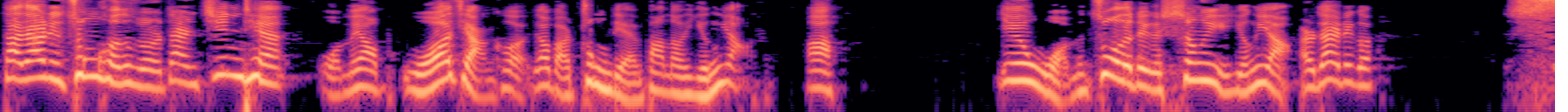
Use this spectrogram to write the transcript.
大家这综合的时候，但是今天我们要我讲课要把重点放到营养上啊，因为我们做的这个生意营养，而在这个四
